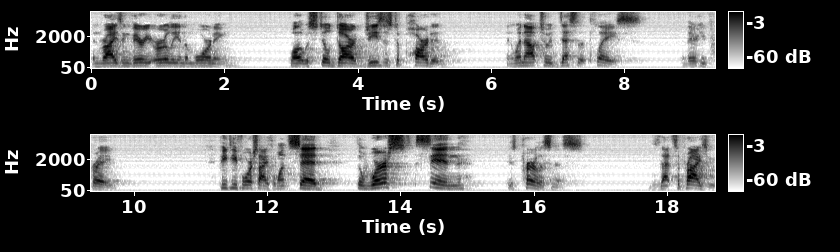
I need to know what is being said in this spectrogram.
and rising very early in the morning, while it was still dark, Jesus departed and went out to a desolate place, and there he prayed. P.T. Forsyth once said, The worst sin is prayerlessness. Does that surprise you?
